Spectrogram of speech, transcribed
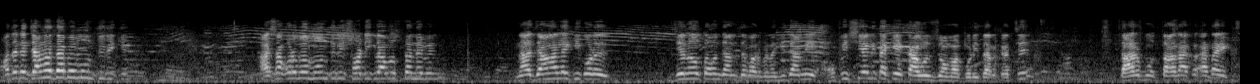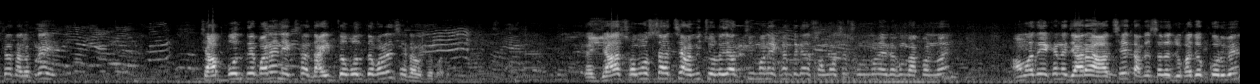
আমাদেরকে জানাতে হবে মন্ত্রীকে। আশা করব মন্ত্রী সঠিক ব্যবস্থা নেবেন। না জানালে কি করে, জেনেও তখন জানতে পারবে না। যদি আমি অফিসিয়ালি তাকে কাগজ জমা করি তার কাছে, তার তার একটা এক্সট্রা তার উপরে চাপ বলতে পারেন এক্সট্রা দায়িত্ব বলতে পারেন, সেটা হতে পারে। তাই যা সমস্যা আছে, আমি চলে যাচ্ছি। মানে এখান থেকে সমস্যা শুনব না এরকম ব্যাপার নয়। আমাদের এখানে যারা আছে, তাদের সাথে যোগাযোগ করবেন।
